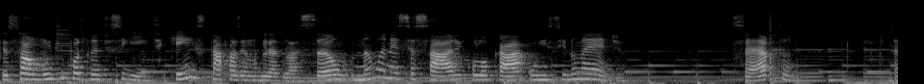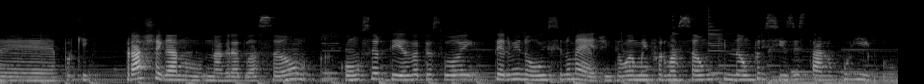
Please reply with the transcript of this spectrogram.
Pessoal, muito importante o seguinte: quem está fazendo graduação não é necessário colocar o ensino médio, certo? É, porque para chegar no, na graduação, com certeza a pessoa terminou o ensino médio. Então é uma informação que não precisa estar no currículo.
